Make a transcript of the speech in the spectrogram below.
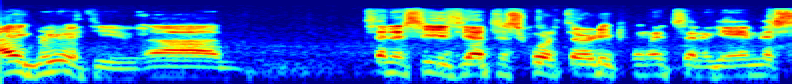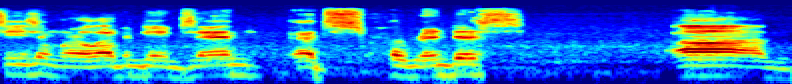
I, agree with you. Uh, Tennessee has yet to score 30 points in a game this season. We're 11 games in. That's horrendous. Um,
